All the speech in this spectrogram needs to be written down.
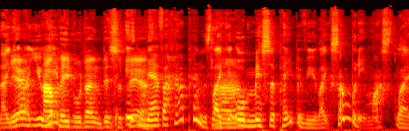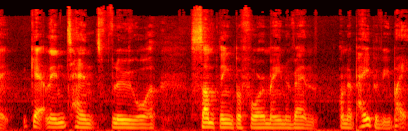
like yeah, you how hear, people don't disappear. it never happens. Like No. or miss a pay per view. Like somebody must like get an intense flu or something before a main event on a pay per view. But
